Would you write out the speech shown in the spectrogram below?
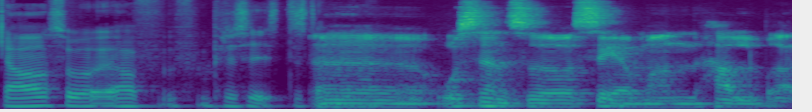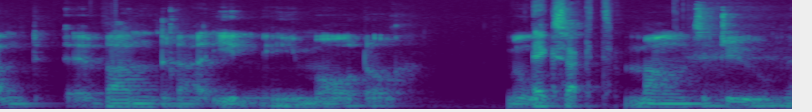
Ja, så, ja, precis, det stämmer. Eh, och sen så ser man Halbrand eh, vandra in i Mordor. Mot Exakt. Mount Doom.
